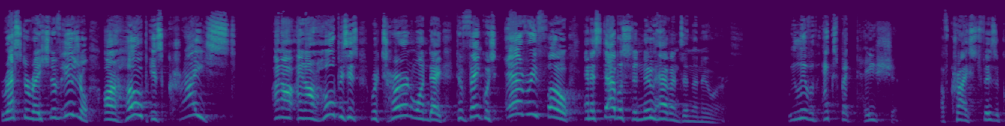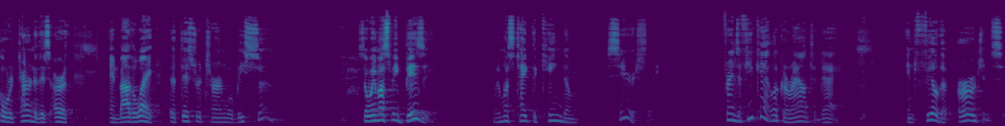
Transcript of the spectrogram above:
restoration of Israel. Our hope is Christ. And our, and our hope is his return one day to vanquish every foe and establish the new heavens and the new earth. We live with expectation of Christ's physical return to this earth and by the way, that this return will be soon. So we must be busy. We must take the kingdom seriously. Friends, if you can't look around today and feel the urgency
